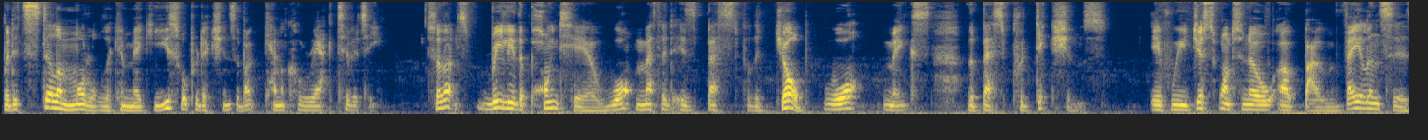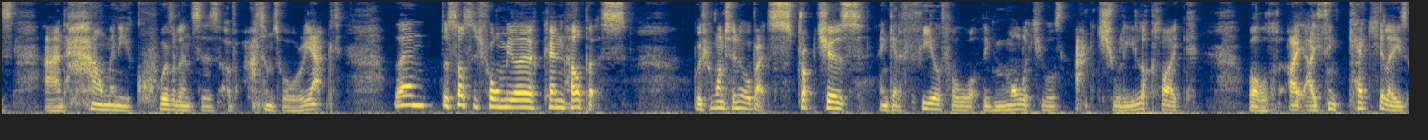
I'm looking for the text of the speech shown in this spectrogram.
But it's still a model that can make useful predictions about chemical reactivity. So that's really the point here. What method is best for the job? What makes the best predictions? If we just want to know about valences and how many equivalences of atoms will react, then the sausage formula can help us. But if we want to know about structures and get a feel for what the molecules actually look like, well, I, I think Kekulé's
